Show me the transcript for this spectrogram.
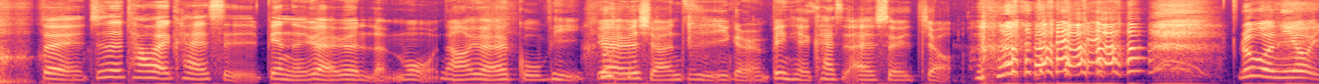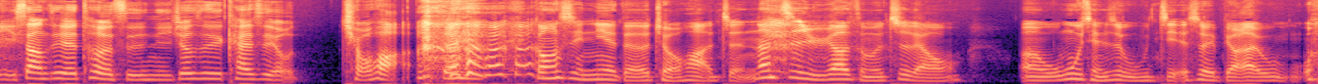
对，就是他会开始变得越来越冷漠，然后越来越孤僻，越来越喜欢自己一个人，并且开始爱睡觉。如果你有以上这些特质，你就是开始有球化。对，恭喜你也得了球化症。那至于要怎么治疗，嗯、呃，我目前是无解，所以不要来问我。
